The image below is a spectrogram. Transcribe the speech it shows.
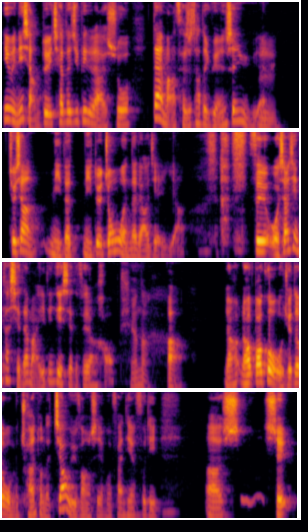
因为你想，对 ChatGPT 来说，代码才是它的原生语言，嗯，就像你的你对中文的了解一样。所以我相信他写代码一定可以写得非常好天哪，啊。然后，然后包括我觉得我们传统的教育方式也会翻天覆地。呃，是谁？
